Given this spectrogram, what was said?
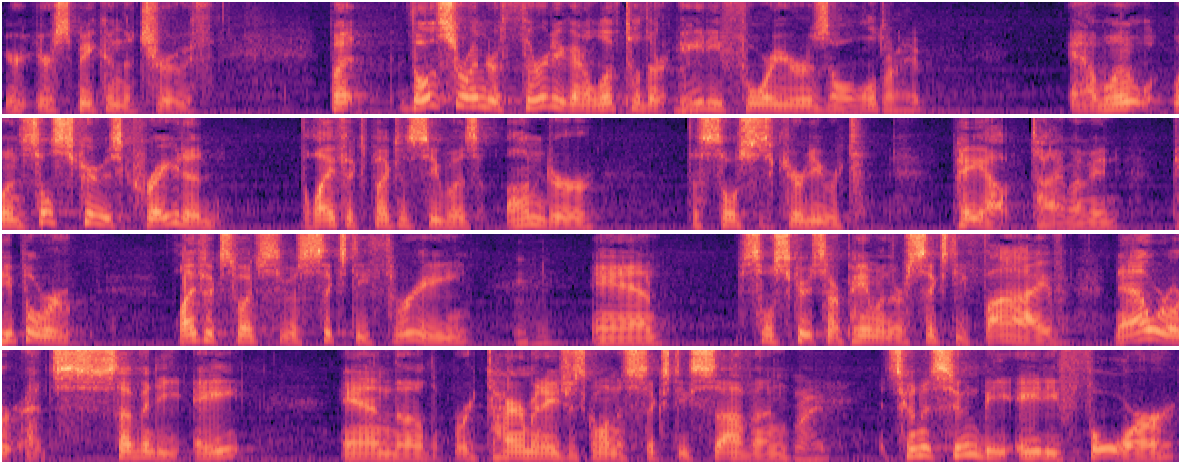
You're, you're speaking the truth. But those who are under 30 are going to live till they're 84 years old. Right. And when, when Social Security was created, the life expectancy was under the Social Security ret- payout time. I mean, people were, life expectancy was 63, mm-hmm. and Social Security started paying when they're 65. Now we're at 78, and the retirement age is going to 67. Right. It's going to soon be 84.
